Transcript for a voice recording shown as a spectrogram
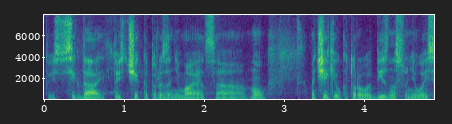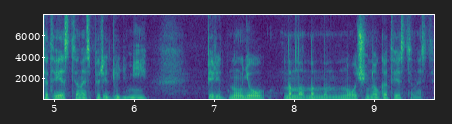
то есть всегда, то есть человек, который занимается, ну, на человеке, у которого бизнес, у него есть ответственность перед людьми, перед, ну, у него нам, нам- нам, ну, очень много ответственности.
